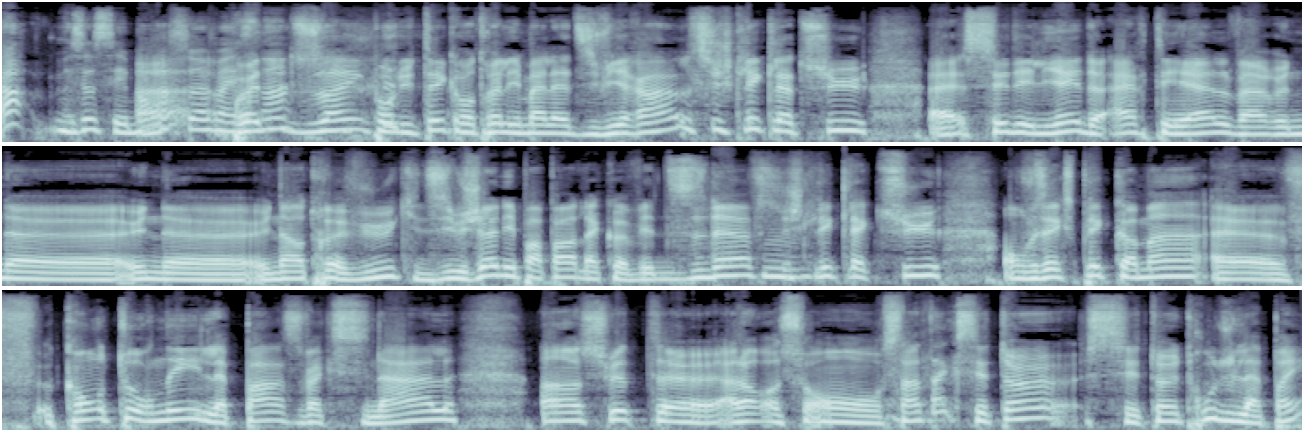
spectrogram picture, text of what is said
Ah, mais ça, c'est bon, Hein? ça, Vincent. Prenez du zinc pour lutter contre les maladies virales. Si je clique là-dessus, euh, c'est des liens de RTL vers une euh, une, euh, une entrevue qui dit je n'ai pas peur de la COVID-19. Hmm. Si je clique là-dessus, on vous explique comment euh, contourner le passe vaccinal. Ensuite, euh, alors on s'entend que c'est un c'est un trou du lapin.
